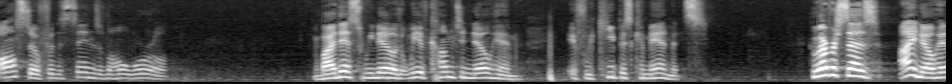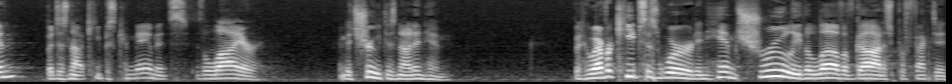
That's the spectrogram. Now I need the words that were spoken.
also for the sins of the whole world. And by this we know that we have come to know him if we keep his commandments. Whoever says, I know him, but does not keep his commandments, is a liar, and the truth is not in him. But whoever keeps his word, in him truly the love of God is perfected.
